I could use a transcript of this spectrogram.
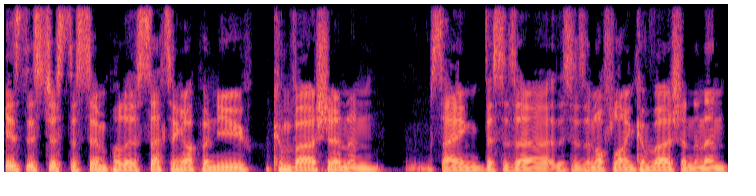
is this just as simple as setting up a new conversion and saying this is a this is an offline conversion and then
